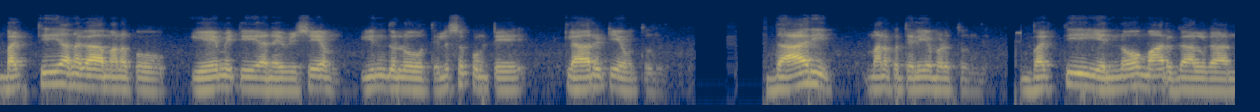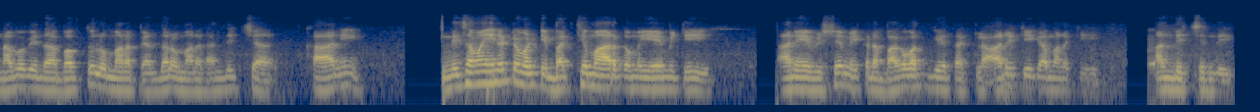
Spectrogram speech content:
భక్తి అనగా మనకు ఏమిటి అనే విషయం ఇందులో తెలుసుకుంటే క్లారిటీ అవుతుంది. దారి మనకు తెలియబడుతుంది. భక్తి ఎన్నో మార్గాలుగా నవవిధ భక్తులు మన పెద్దలు మనకు అందించారు. కానీ నిజమైనటువంటి భక్తి మార్గం ఏమిటి అనే విషయం ఇక్కడ భగవద్గీత క్లారిటీగా మనకి అందించింది.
